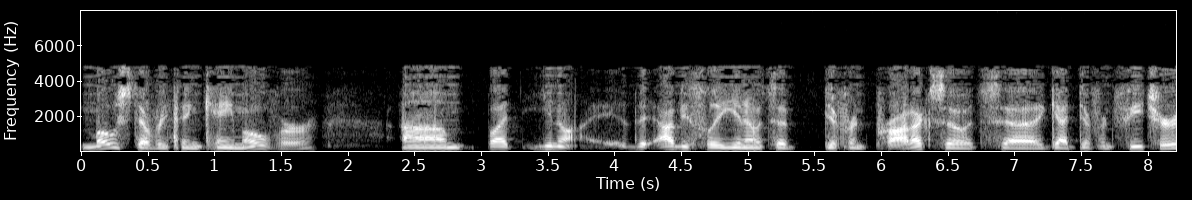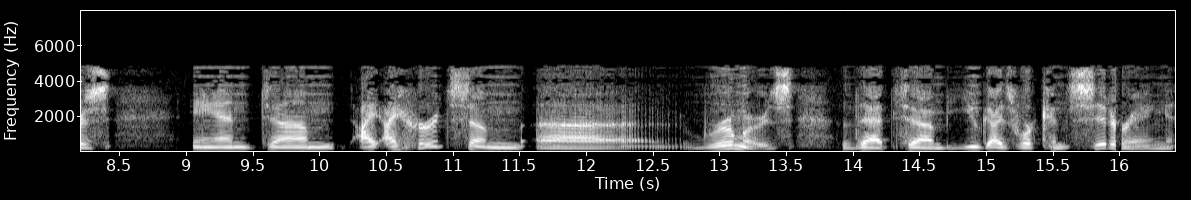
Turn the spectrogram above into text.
most everything came over. Um, but you know, obviously, you know, it's a different product, so it's uh, got different features. And um, I, I heard some uh, rumors that um, you guys were considering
